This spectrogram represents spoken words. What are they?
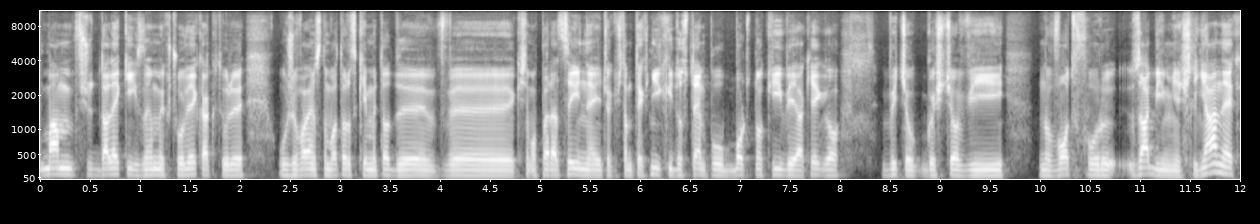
mam wśród dalekich znajomych człowieka, który używając nowatorskiej metody w jakiejś tam operacyjnej, czy jakiejś tam techniki dostępu boczno-kiwie jakiego, wyciął gościowi nowotwór, zabij mnie ślinianek,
